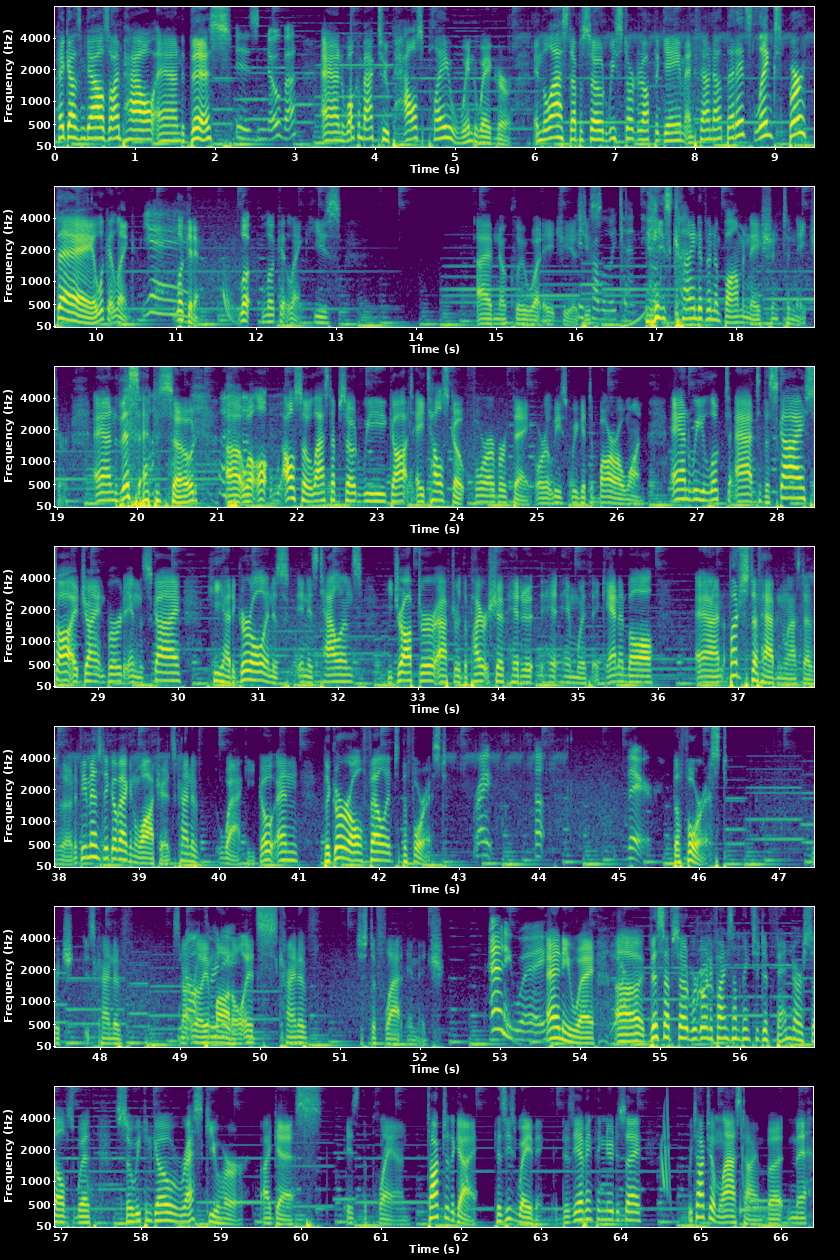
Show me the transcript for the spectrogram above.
Hey guys and gals, I'm Pal, and this, is Nova. and welcome back to Pal's Play Wind Waker. In the last episode, we started off the game and found out that it's Link's birthday! Look at Link. Yay! Look at him. Look, look at Link. He's... I have no clue what age he is. He's, probably 10. He's kind of an abomination to nature. And this episode, uh, well, also, last episode, we got a telescope for our birthday, or at least we get to borrow one. And we looked at the sky, saw a giant bird in the sky. He had a girl in his in his talons. He dropped her after the pirate ship hit it, hit him with a cannonball. And a bunch of stuff happened last episode. If you missed it, go back and watch it. It's kind of wacky. Go and the girl fell into the forest. Right up there. the forest, which is kind of it's not, Not really a model. It's kind of just a flat image. Anyway, Anyway, uh, this episode we're going to find something to defend ourselves with, so we can go rescue her. I guess is the plan. Talk to the guy, cause he's waving. Does he have anything new to say? We talked to him last time, but meh.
